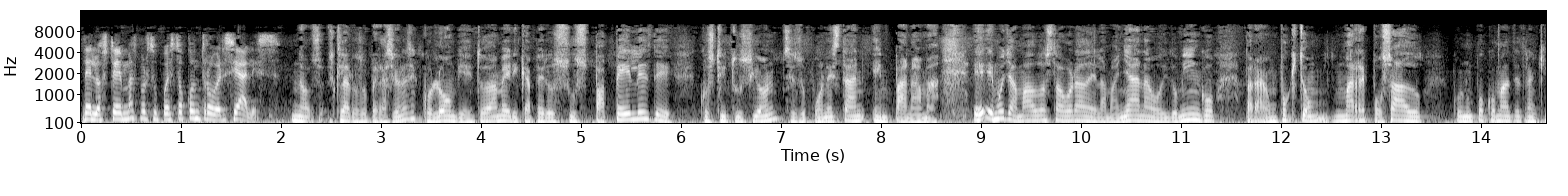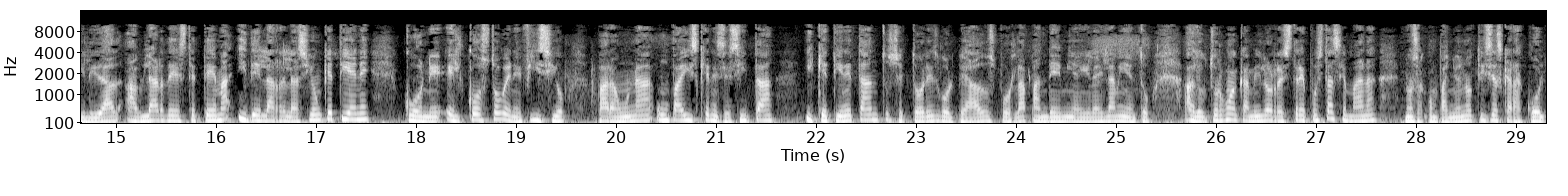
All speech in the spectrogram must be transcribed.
de los temas, por supuesto, controversiales. No, claro, sus operaciones en Colombia, en toda América, pero sus papeles de constitución se supone están en Panamá. Eh, hemos llamado a esta hora de la mañana, hoy domingo, para un poquito más reposado con un poco más de tranquilidad, hablar de este tema y de la relación que tiene con el costo-beneficio para una, un país que necesita y que tiene tantos sectores golpeados por la pandemia y el aislamiento. Al doctor Juan Camilo Restrepo esta semana nos acompañó en Noticias Caracol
